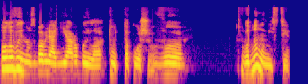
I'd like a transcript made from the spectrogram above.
половину збавлянь я робила тут також в, в одному місці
